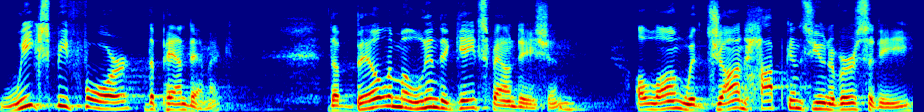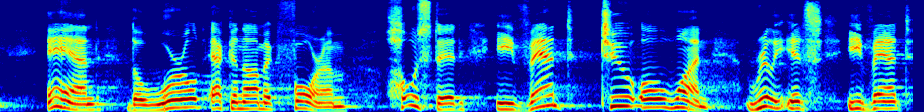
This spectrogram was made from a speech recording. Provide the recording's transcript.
weeks before the pandemic, the Bill and Melinda Gates Foundation, along with Johns Hopkins University and the World Economic Forum, hosted Event 201. Really, it's Event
